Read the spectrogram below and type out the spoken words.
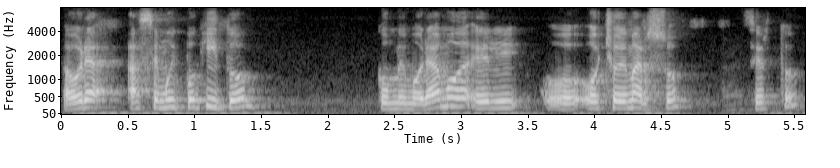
Ahora, hace muy poquito conmemoramos el 8 de marzo, ¿cierto?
